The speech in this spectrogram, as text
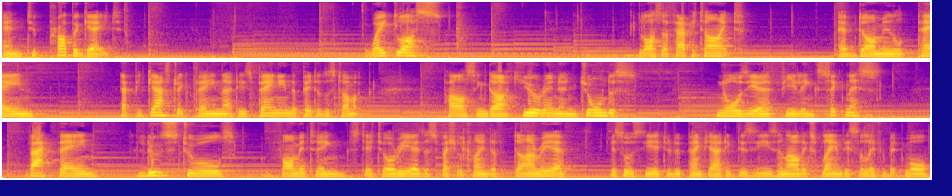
and to propagate. Weight loss, loss of appetite, abdominal pain, epigastric pain, that is pain in the pit of the stomach, passing dark urine and jaundice, nausea, feeling sickness, back pain, loose stools, vomiting, steatorrhea is a special kind of diarrhea associated with pancreatic disease and I'll explain this a little bit more.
